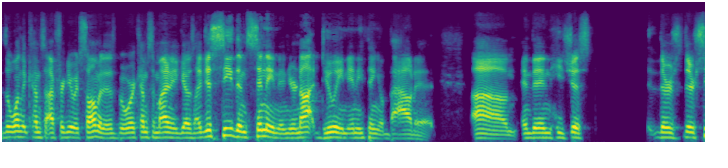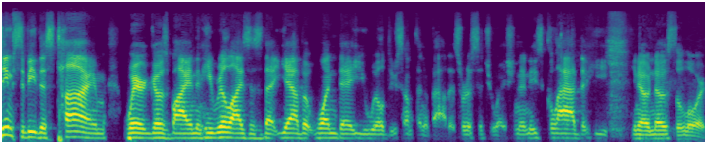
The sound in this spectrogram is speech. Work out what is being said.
the one that comes i forget which psalm it is but where it comes to mind he goes i just see them sinning and you're not doing anything about it. Um, and then he's just there's there seems to be this time where it goes by and then he realizes that yeah but one day you will do something about it sort of situation. And he's glad that he you know knows the lord.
